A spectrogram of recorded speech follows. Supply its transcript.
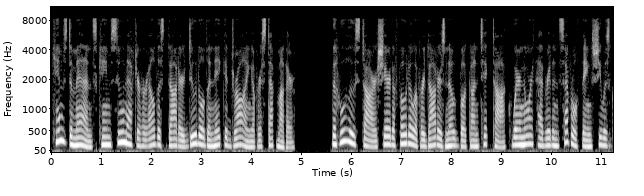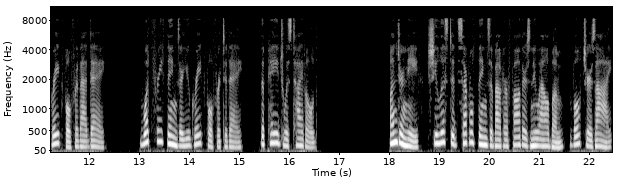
Kim's demands came soon after her eldest daughter doodled a naked drawing of her stepmother. The Hulu star shared a photo of her daughter's notebook on TikTok where North had written several things she was grateful for that day. What three things are you grateful for today? The page was titled. Underneath, she listed several things about her father's new album, Vultures I,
